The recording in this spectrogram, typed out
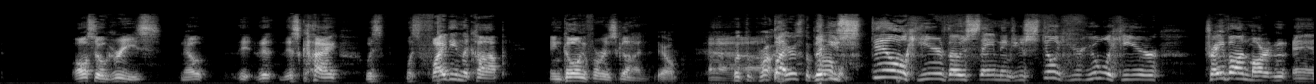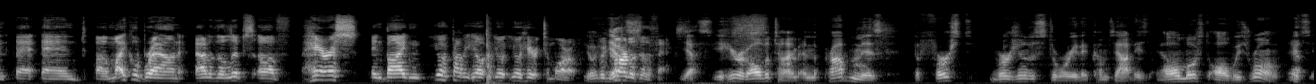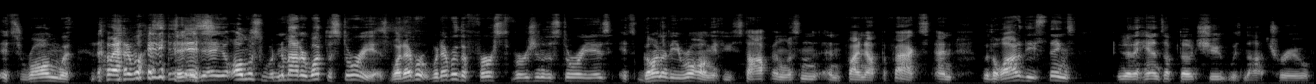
also agrees. No, th- th- this guy was was fighting the cop and going for his gun. Yeah. Uh, But the pro- but, here's the but problem. you still hear those same names. You still hear you will hear Trayvon Martin and and uh, Michael Brown out of the lips of Harris and Biden. You'll probably you'll, you'll, you'll hear it tomorrow, regardless yes. of the facts. Yes, you hear it all the time. And the problem is the first version of the story that comes out is almost always wrong. It's it's wrong with No matter what it it- is. it- it- almost no matter what the story is. Whatever whatever the first version of the story is, it's gonna be wrong if you stop and listen and find out the facts. And with a lot of these things, you know, the hands up don't shoot was not true.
